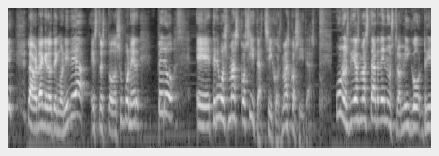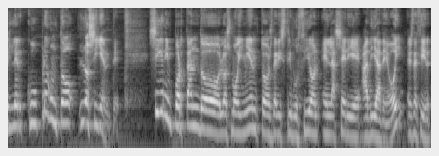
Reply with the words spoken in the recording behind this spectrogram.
la verdad que no tengo ni idea, esto es todo suponer, pero... Eh, tenemos más cositas, chicos, más cositas. Unos días más tarde, nuestro amigo Riddler Q preguntó lo siguiente. ¿Siguen importando los movimientos de distribución en la serie a día de hoy? Es decir,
